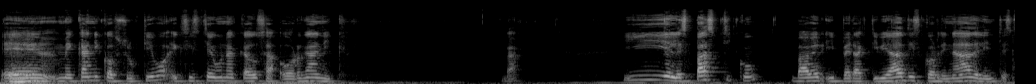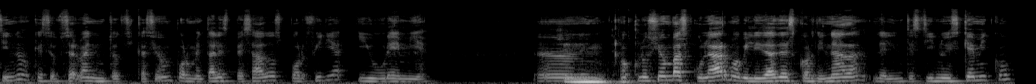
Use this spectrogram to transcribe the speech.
Eh, mecánico obstructivo, existe una causa orgánica. Y el espástico, va a haber hiperactividad discoordinada del intestino que se observa en intoxicación por metales pesados, porfiria y uremia. Em, oclusión vascular, movilidad descoordinada del intestino isquémico,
